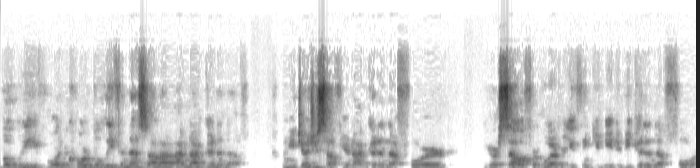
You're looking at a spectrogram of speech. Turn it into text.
belief, one core belief, and that's not I'm not good enough. When you judge yourself, you're not good enough for yourself or whoever you think you need to be good enough for.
